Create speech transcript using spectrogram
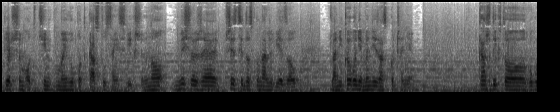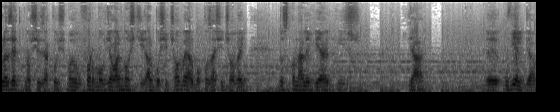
w pierwszym odcinku mojego podcastu Science Fiction. No, myślę, że wszyscy doskonale wiedzą, dla nikogo nie będzie zaskoczeniem. Każdy, kto w ogóle zetknął się z jakąś moją formą działalności, albo sieciowej, albo pozasieciowej, doskonale wie, iż ja y, uwielbiam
